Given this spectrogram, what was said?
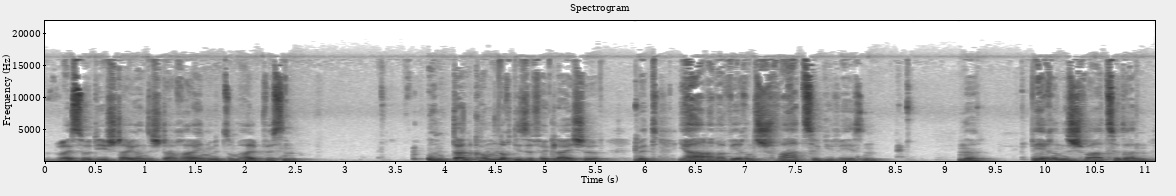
weißt du, die steigern sich da rein mit so einem Halbwissen. Und dann kommen noch diese Vergleiche mit, ja, aber wären es Schwarze gewesen, ne? Wären es Schwarze, dann,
